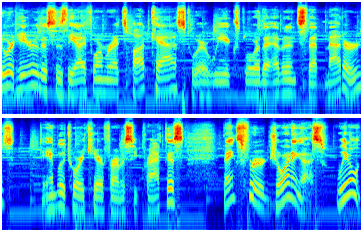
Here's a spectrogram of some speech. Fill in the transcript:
Stuart here. This is the iForumRx podcast where we explore the evidence that matters to ambulatory care pharmacy practice. Thanks for joining us. We don't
